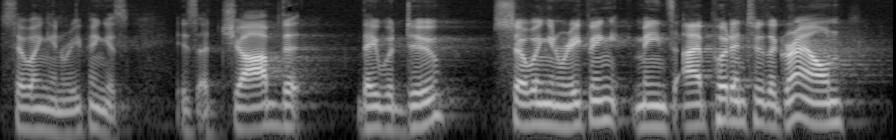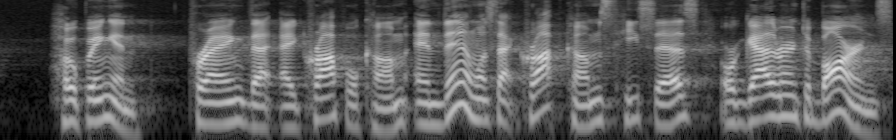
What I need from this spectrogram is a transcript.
Sowing and reaping is, is a job that they would do. Sowing and reaping means I put into the ground hoping and praying that a crop will come. And then once that crop comes, he says, or gather into barns.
